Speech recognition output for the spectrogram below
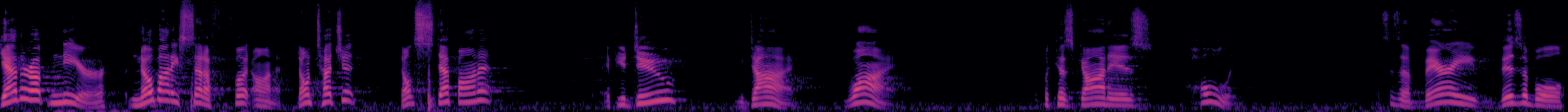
gather up near, nobody set a foot on it. Don't touch it, don't step on it. If you do, you die. Why? Because God is holy. This is a very visible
